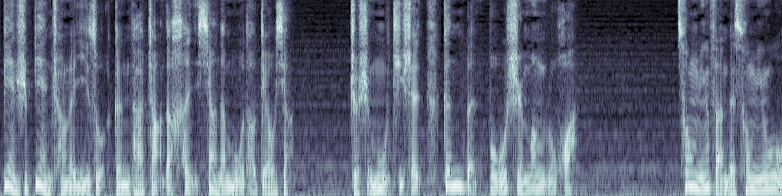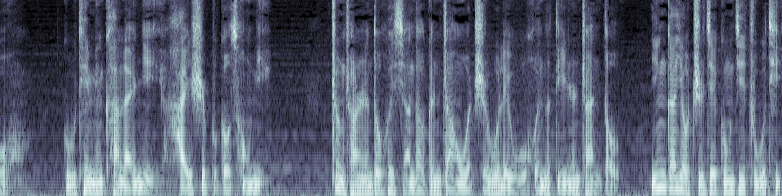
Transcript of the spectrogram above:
便是变成了一座跟她长得很像的木头雕像。这是木替身，根本不是孟如花。聪明反被聪明误，古天明，看来你还是不够聪明。正常人都会想到跟掌握植物类武魂的敌人战斗，应该要直接攻击主体。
